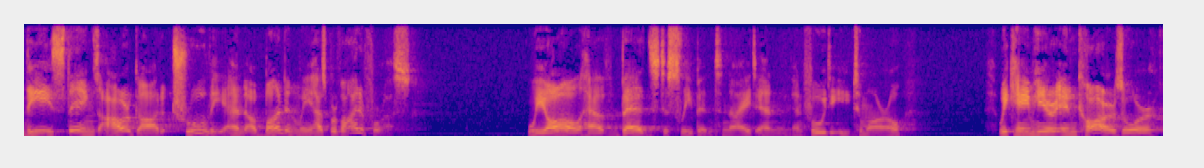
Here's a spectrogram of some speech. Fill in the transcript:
These things our God truly and abundantly has provided for us. We all have beds to sleep in tonight and, and food to eat tomorrow. We came here in cars or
